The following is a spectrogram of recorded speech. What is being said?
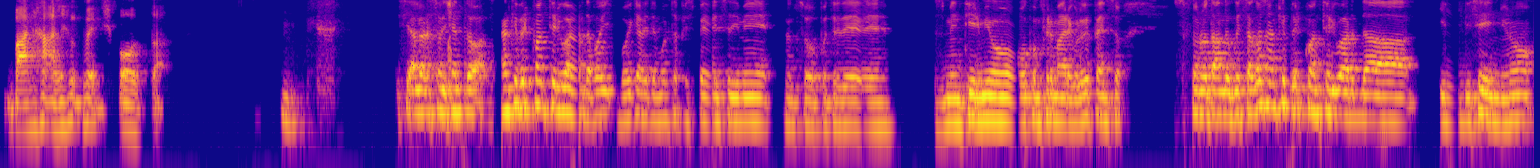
banale come risposta. Sì, allora stavo dicendo, anche per quanto riguarda poi voi che avete molta più esperienza di me, non so, potrete smentirmi o confermare quello che penso, sto notando questa cosa anche per quanto riguarda il disegno, no?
